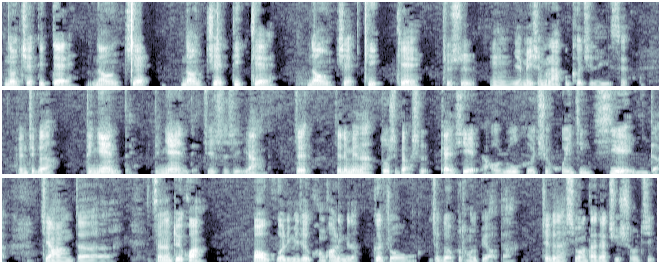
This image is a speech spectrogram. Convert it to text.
non c'è di te，non c'è non c'è di che，non c'è di che，就是嗯也没什么啦，不客气的意思，跟这个 di niente di niente 其实是一样的。这这里面呢都是表示感谢，然后如何去回敬谢意的这样的三段对话，包括里面这个框框里面的各种这个不同的表达。这个呢，希望大家去熟记。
